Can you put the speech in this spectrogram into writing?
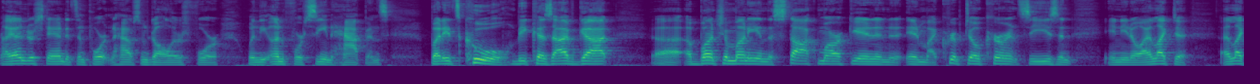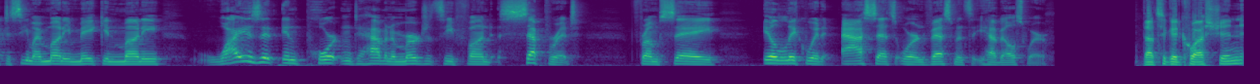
I understand it's important to have some dollars for when the unforeseen happens, but it's cool because I've got uh, a bunch of money in the stock market and in my cryptocurrencies, and and you know I like to I like to see my money making money. Why is it important to have an emergency fund separate from, say, illiquid assets or investments that you have elsewhere? That's a good question.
